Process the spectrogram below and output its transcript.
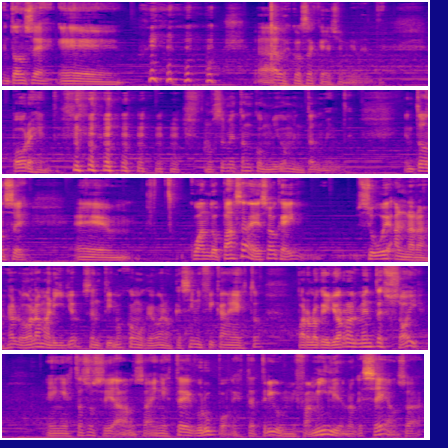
Entonces, eh, ah, las cosas que he hecho en mi mente. Pobre gente. no se metan conmigo mentalmente. Entonces, eh, cuando pasa eso, ok, sube al naranja, luego al amarillo, sentimos como que, bueno, ¿qué significa esto para lo que yo realmente soy en esta sociedad, o sea, en este grupo, en esta tribu, en mi familia, en lo que sea, o sea,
